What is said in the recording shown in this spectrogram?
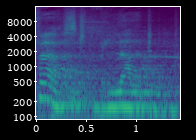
First blood.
